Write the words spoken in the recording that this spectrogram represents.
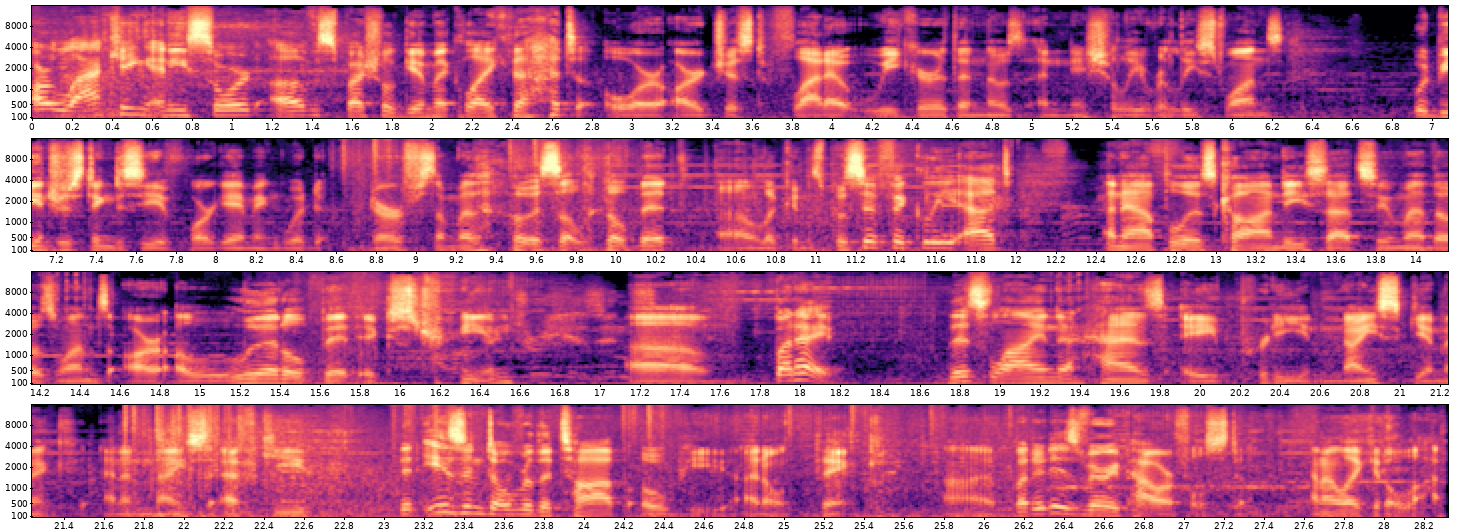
are lacking any sort of special gimmick like that or are just flat out weaker than those initially released ones. Would be interesting to see if Wargaming would nerf some of those a little bit, uh, looking specifically at Annapolis, Condé, Satsuma, those ones are a little bit extreme. Um, but hey, this line has a pretty nice gimmick and a nice F key that isn't over the top OP, I don't think. Uh, but it is very powerful still, and I like it a lot.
